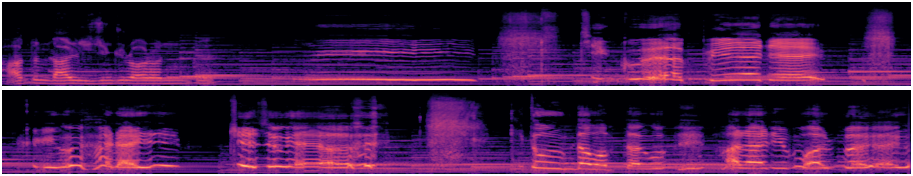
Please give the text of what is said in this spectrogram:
다들 날 잊은 줄 알았는데. 친구야, 미안해. 그리고 하나님, 죄송해요. 기도 응답 없다고 하나님 원망하고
